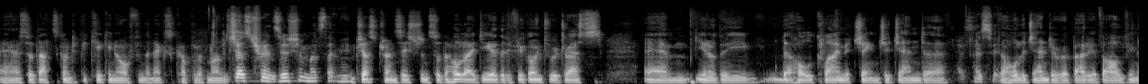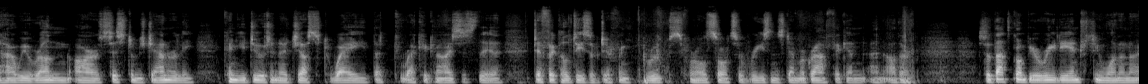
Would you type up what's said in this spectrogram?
Uh, so that's going to be kicking off in the next couple of months. Just transition. What's that mean? Just transition. So the whole idea that if you're going to address, um, you know, the the whole climate change agenda, the whole agenda about evolving how we run our systems generally, can you do it in a just way that recognises the difficulties of different groups for all sorts of reasons, demographic and, and other. So that's going to be a really interesting one, and I,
